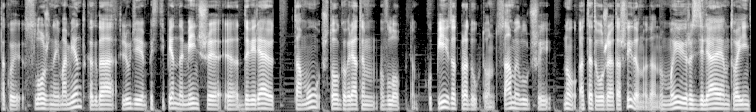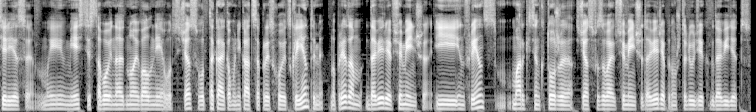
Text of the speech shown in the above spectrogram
такой сложный момент, когда люди постепенно меньше э, доверяют тому, что говорят им в лоб. Там, Купи этот продукт, он самый лучший. Ну, от этого уже отошли давно, да, но мы разделяем твои интересы, мы вместе с тобой на одной волне. Вот сейчас вот такая коммуникация происходит с клиентами, но при этом доверие все меньше. И инфлюенс-маркетинг тоже сейчас вызывает все меньше доверия, потому что люди, когда видят,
